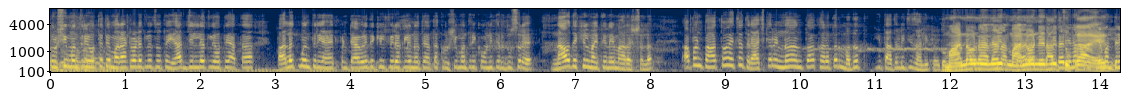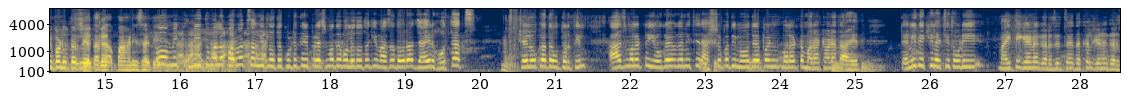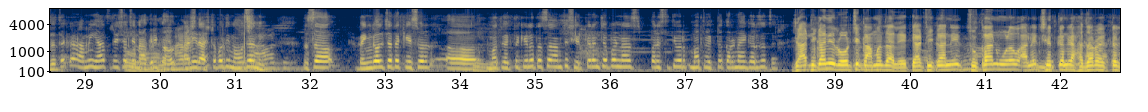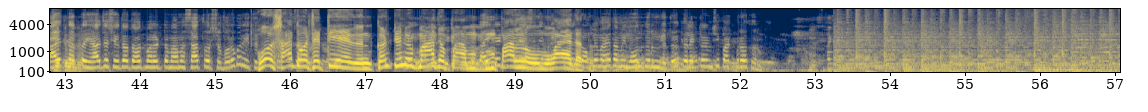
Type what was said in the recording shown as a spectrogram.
कृषी मंत्री होते ते मराठवाड्यातलेच होते ह्याच जिल्ह्यातले होते. आता पालकमंत्री आहेत पण त्यावेळी देखील फिरकले नव्हते. आता कृषी मंत्री कोणीतरी दुसरं आहे. नाव देखील माहिती नाही महाराष्ट्राला. आपण पाहतो याच्यात राजकारण न आणता खरं तर मदत ही तातडीची झाली पाहिजे. मानवनिर्मित मानवनिर्मित तातडीनं चुका कृषी आहेत. मंत्री पण उतरले आहेत आता शेतकरी- पाहणीसाठी. हो मी मी तुम्हाला परवाच सांगितलं होतं कुठेतरी प्रेसमध्ये बोलत होतो की माझा दौरा जाहीर होत्याच. हे. लोक आता उतरतील. आज मला वाटतं योगायोगाने इथे राष्ट्रपती महोदय पण मला वाटतं मराठवाड्यात आहेत. त्यांनी देखील याची थोडी माहिती घेणं गरजेचं आहे दखल घेणं गरजेचं आहे कारण आम्ही ह्याच देशाचे नागरिक आहोत आणि राष्ट्रपती महोदयांनी जसं बेंगॉलच्या त्या केसवर मत व्यक्त केलं तसं आमच्या शेतकऱ्यांच्या पण आज परिस्थितीवर मत व्यक्त करणं हे गरजेचं आहे. ज्या ठिकाणी रोडची कामं झाले त्या ठिकाणी चुकांमुळे अनेक शेतकरी हजारो हेक्टर आहेत ना आता शेतीमध्ये ह्या ज्या शेतात आहोत मला वाटतं मामा सात वर्ष बरोबर इथे? हो सात वर्ष ते कंटिन्यू माझं पा- पाल वाया जातं. प्रॉब्लेम आहेत आम्ही नोंद करून घेतोय. कलेक्टरांची पाठपुरावा करू.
